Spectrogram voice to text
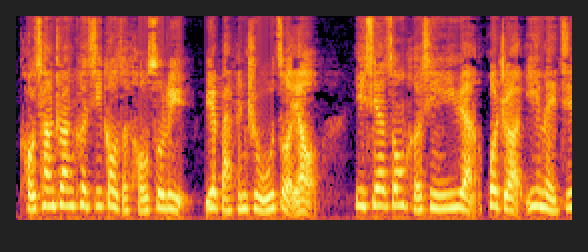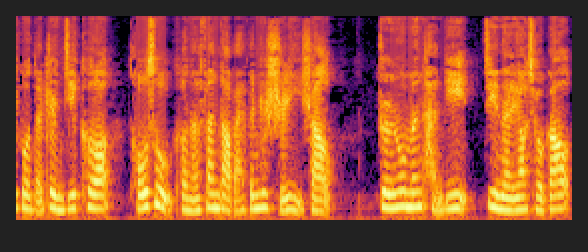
口腔专科机构的投诉率约百分之五左右。一些综合性医院或者医美机构的正畸科投诉可能翻到百分之十以上，准入门槛低，技能要求高，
